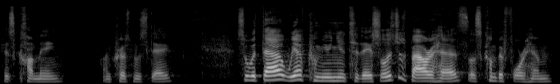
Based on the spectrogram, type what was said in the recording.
his coming on Christmas Day. So, with that, we have communion today. So, let's just bow our heads. Let's come before Him.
